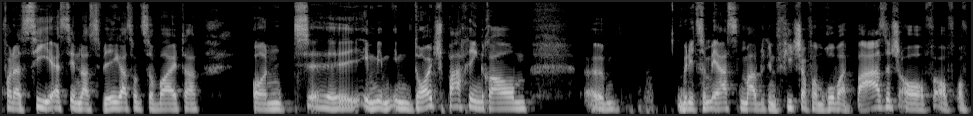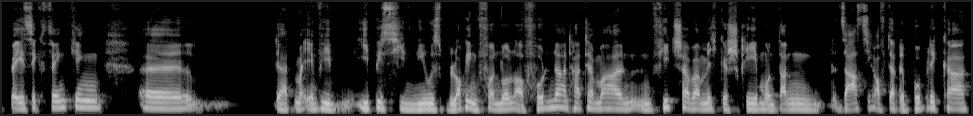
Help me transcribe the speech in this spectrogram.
von der CES in Las Vegas und so weiter. Und äh, im, im, im deutschsprachigen Raum ähm, bin ich zum ersten Mal durch ein Feature vom Robert Basic auf, auf, auf Basic Thinking äh, der hat mal irgendwie EPC News Blogging von 0 auf 100, hat er mal ein Feature bei mich geschrieben und dann saß ich auf der Republika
